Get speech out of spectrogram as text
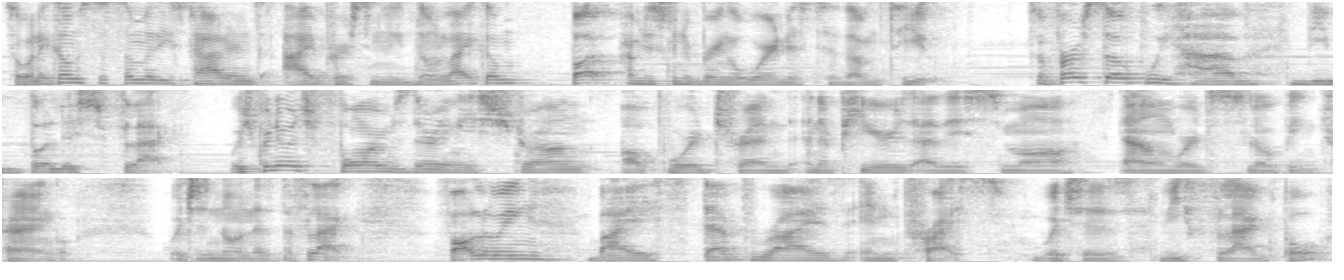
So when it comes to some of these patterns, I personally don't like them, but I'm just gonna bring awareness to them to you. So first up, we have the bullish flag, which pretty much forms during a strong upward trend and appears as a small downward sloping triangle, which is known as the flag following by a step rise in price, which is the flagpole,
